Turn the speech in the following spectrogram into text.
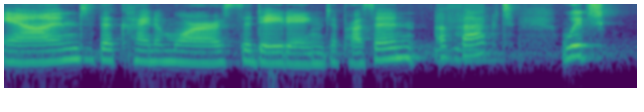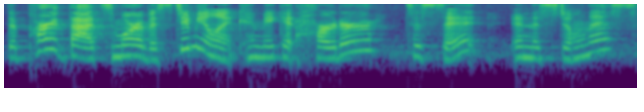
and the kind of more sedating depressant effect, which the part that's more of a stimulant can make it harder to sit in the stillness,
